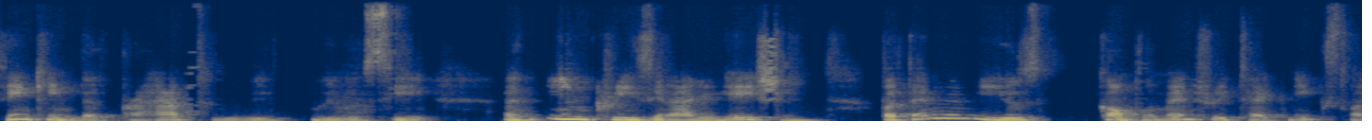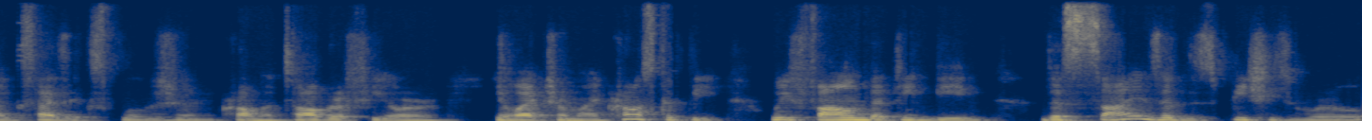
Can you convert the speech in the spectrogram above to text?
thinking that perhaps we, we would see an increase in aggregation. But then when we used complementary techniques like size exclusion, chromatography, or electron microscopy, we found that indeed the size of the species we're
